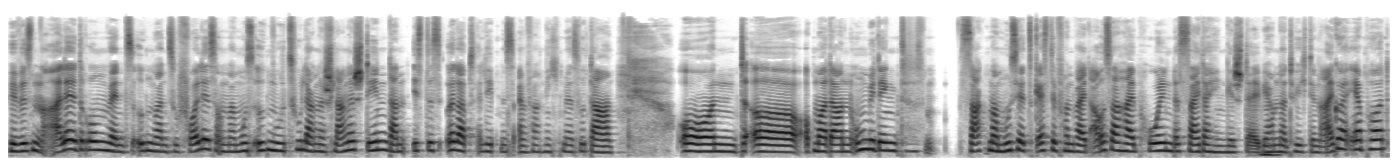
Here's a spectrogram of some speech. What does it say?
Wir wissen alle drum, wenn es irgendwann zu voll ist und man muss irgendwo zu lange Schlange stehen, dann ist das Urlaubserlebnis einfach nicht mehr so da. Und äh, ob man dann unbedingt sagt, man muss jetzt Gäste von weit außerhalb holen, das sei dahingestellt. Wir mhm. haben natürlich den Allgäu Airport,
